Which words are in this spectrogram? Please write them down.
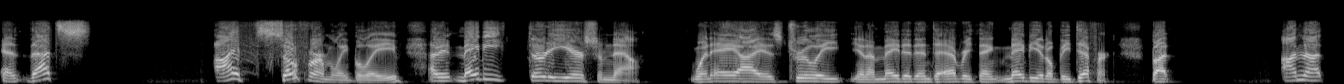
and that's I so firmly believe, I mean, maybe 30 years from now, when AI is truly, you know, made it into everything, maybe it'll be different. But I'm not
